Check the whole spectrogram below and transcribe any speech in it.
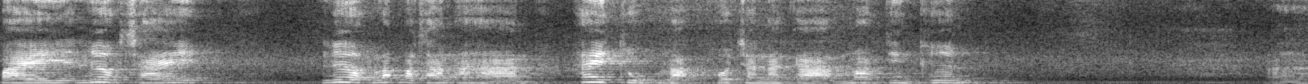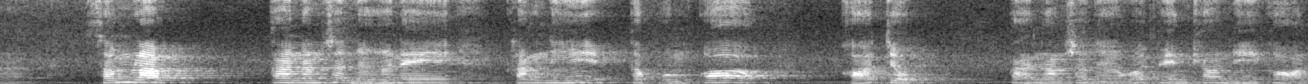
ไปเลือกใช้ เลือกรับประทานอาหารให้ถูกหลักโภชนาการมากยิ่งขึ้นสำหรับการนำเสนอในครั้งนี้กับผมก็ขอจบการนำเสนอไว้เพียงแค่นี้ก่อน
